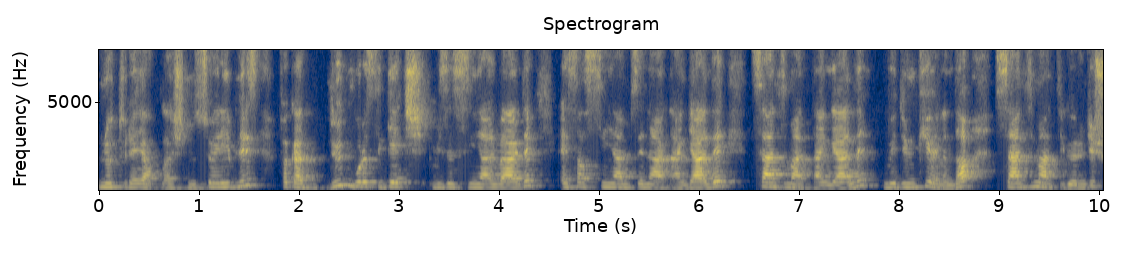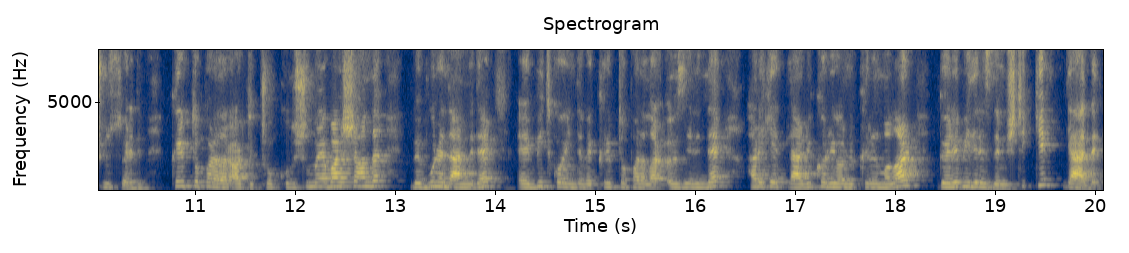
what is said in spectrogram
nötre yaklaştığını söyleyebiliriz. Fakat dün burası geç bize sinyal verdi. Esas sinyal bize nereden geldi? Sentimentten geldi ve dünkü yanında sentimenti görünce şunu söyledim. Kripto paralar artık çok konuşulmaya başlandı ve bu nedenle de e, Bitcoin'de ve kripto paralar özelinde hareketler, yukarı yönlü kırılmalar görebiliriz demiştik ki geldi.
